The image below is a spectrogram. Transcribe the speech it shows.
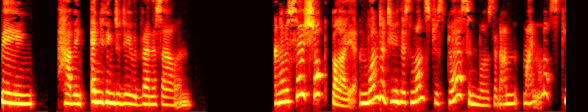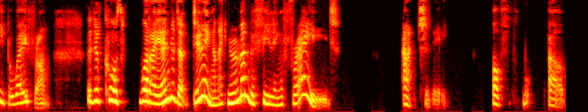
being having anything to do with Venice Allen. And I was so shocked by it and wondered who this monstrous person was that I'm, I must keep away from. That, of course, what I ended up doing, and I can remember feeling afraid actually of of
